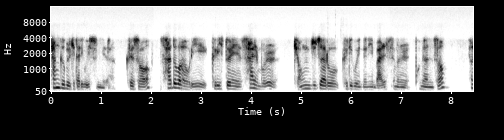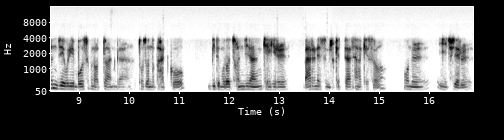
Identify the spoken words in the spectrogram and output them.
상급을 기다리고 있습니다. 그래서 사도 바울이 그리스도인의 삶을 경주자로 그리고 있는 이 말씀을 보면서 현재 우리 모습은 어떠한가 도전도 받고 믿음으로 전진하는 계기를 마련했으면 좋겠다 생각해서 오늘 이 주제를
